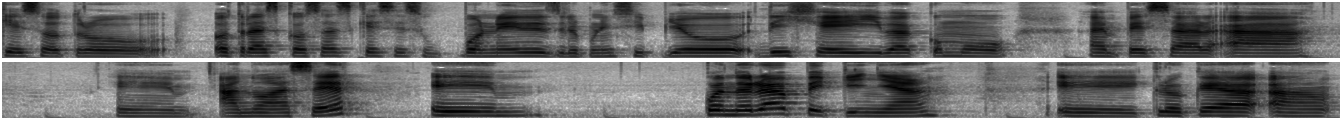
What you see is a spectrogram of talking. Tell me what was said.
que es otro, otras cosas que se supone desde el principio dije iba como a empezar a, em, a no hacer. Em, cuando era pequeña, eh, creo que a,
